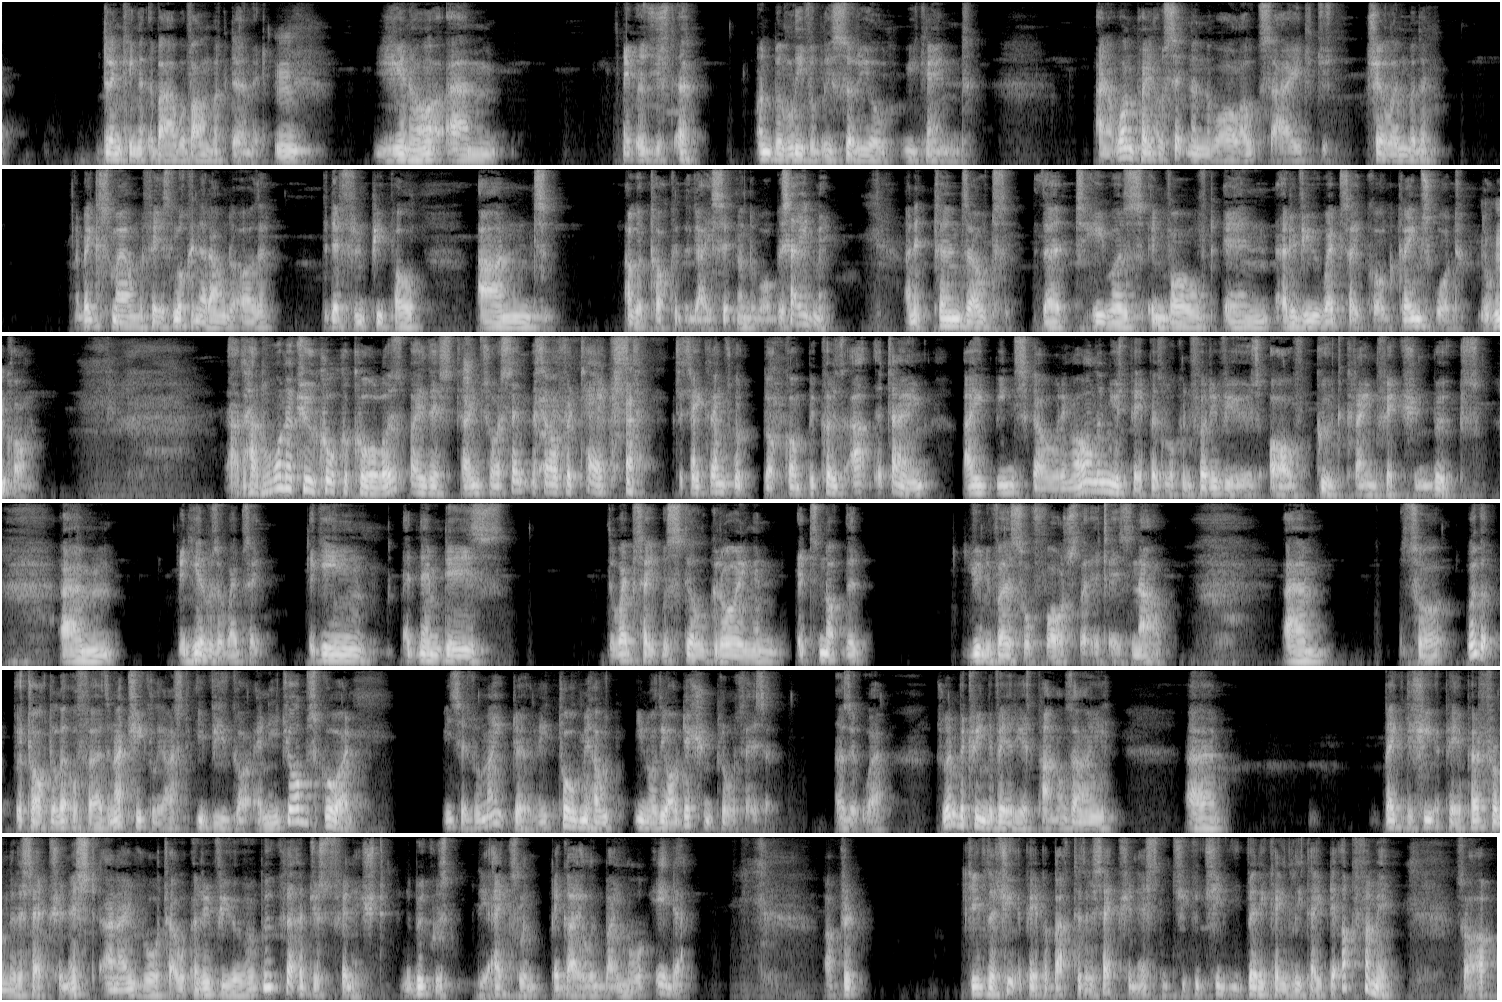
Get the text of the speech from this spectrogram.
drinking at the bar with Val McDermid. Mm. You know, um, it was just an unbelievably surreal weekend. And at one point, I was sitting on the wall outside, just chilling with a, a big smile on my face, looking around at all the, the different people. And I got talking to the guy sitting on the wall beside me. And it turns out that he was involved in a review website called crimesquad.com. Mm-hmm. I'd had one or two Coca Colas by this time, so I sent myself a text to say crimesquad.com because at the time I'd been scouring all the newspapers looking for reviews of good crime fiction books. Um, and here was a website. Again, in them days, the website was still growing and it's not the universal force that it is now. Um, so we, got, we talked a little further, and I cheekily asked, "Have you got any jobs going?" He says, "We might do." And he told me how you know the audition process, as it were. So in between the various panels, I uh, begged a sheet of paper from the receptionist, and I wrote out a review of a book that I'd just finished. The book was the excellent Pig Island by Mo Hayder. I pre- gave the sheet of paper back to the receptionist, and she she very kindly typed it up for me. So I,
